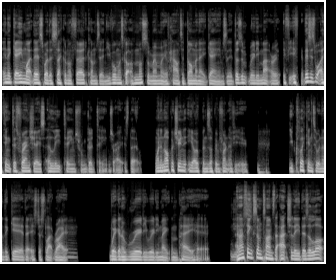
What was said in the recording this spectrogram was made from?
in a game like this where the second or third comes in, you've almost got a muscle memory of how to dominate games, and it doesn't really matter if, if this is what I think differentiates elite teams from good teams, right? Is that when an opportunity opens up in front of you, you click into another gear that is just like right, Mm. we're going to really, really make them pay here. And I think sometimes that actually there's a lot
